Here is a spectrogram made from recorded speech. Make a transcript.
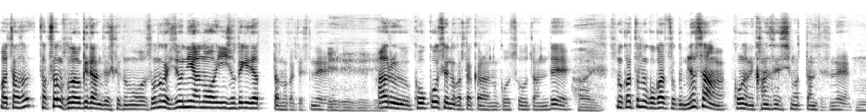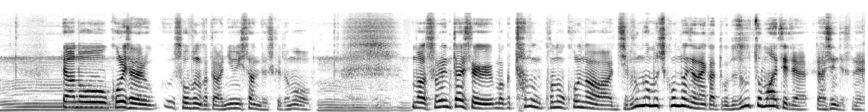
まあ、たたくさんの相談を受けたんですけども、そのが非常にあの印象的だったのがですね、えー、ある高校生の方からのご相談で、はい、その方のご家族、皆さんコロナに感染してしまったんですね。であの高齢者である祖父の方は入院したんですけども、まあ、それに対して、まあ、多分このコロナは自分が持ち込んだんじゃないかってことをずっと思われてたらしいんですね。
